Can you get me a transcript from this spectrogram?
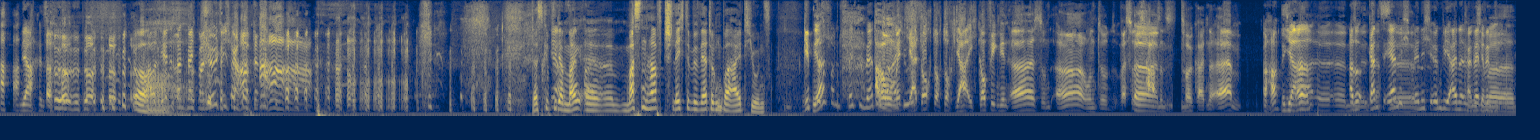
Ja, jetzt, Oh. aber sie hätte es dann vielleicht mal nötig gehabt. Das gibt Ja, wieder äh, äh, massenhaft schlechte Bewertungen bei iTunes. Gibt Ja? es schon schlechte Wertungen? Aber bei Moment, iTunes? ja doch, doch, doch, ja, ich glaube wegen den Ös und äh und, und weißt du, das Ähm. harte Zeug halt, ne? Ähm. Aha. Ja, äh, äh, ähm, also ganz das, ehrlich, äh, wenn ich irgendwie eine, Kann wenn, ich aber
